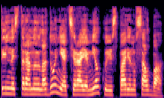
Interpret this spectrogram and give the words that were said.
тыльной стороной ладони оттирая мелкую испарину со лба.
